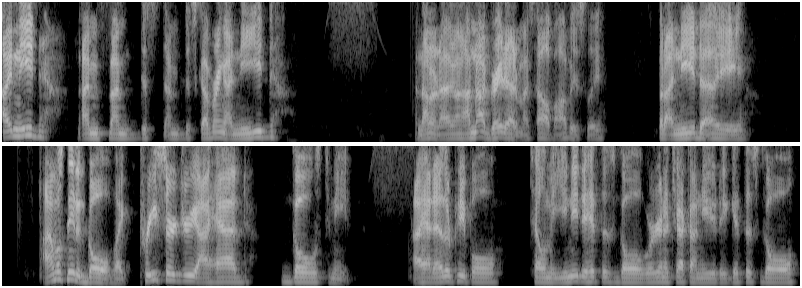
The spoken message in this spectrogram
I need I'm I'm just I'm discovering I need and I don't know I'm not great at it myself obviously but I need a I almost need a goal like pre-surgery I had goals to meet I had other people telling me you need to hit this goal we're going to check on you to get this goal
